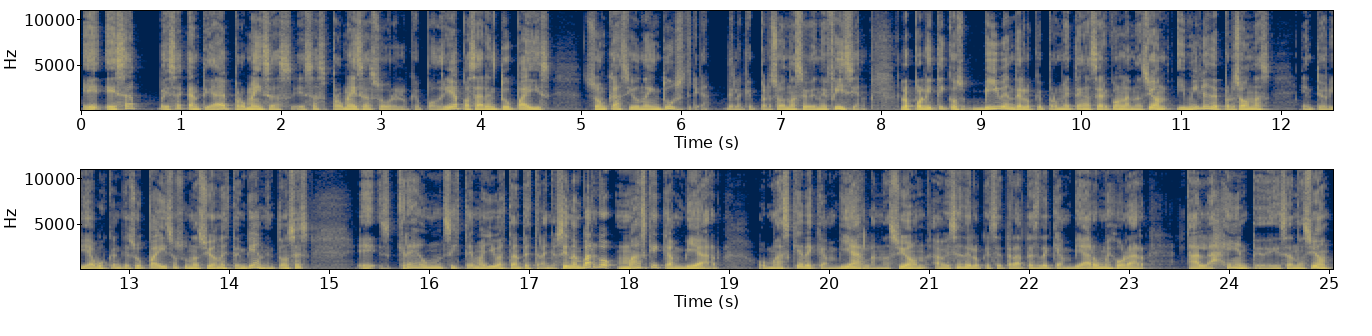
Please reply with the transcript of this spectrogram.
e, esa, esa cantidad de promesas, esas promesas sobre lo que podría pasar en tu país, son casi una industria de la que personas se benefician. Los políticos viven de lo que prometen hacer con la nación y miles de personas, en teoría, buscan que su país o su nación estén bien. Entonces, eh, crea un sistema allí bastante extraño. Sin embargo, más que cambiar o más que de cambiar la nación, a veces de lo que se trata es de cambiar o mejorar a la gente de esa nación.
